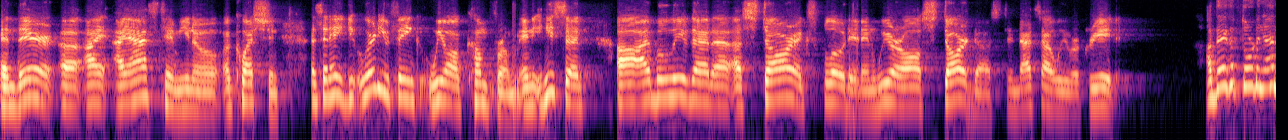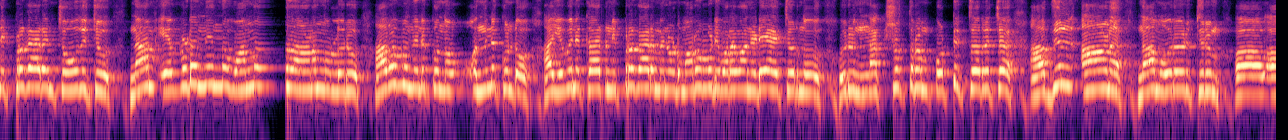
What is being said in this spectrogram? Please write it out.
And there, uh, I, I asked him, you know, a question. I said, hey, do, where do you think we all come from? And he said, uh, I believe that a, a star exploded and we are all stardust, and that's how we were created. അദ്ദേഹത്തോട് ഞാൻ ഇപ്രകാരം ചോദിച്ചു നാം എവിടെ നിന്ന് വന്നതാണെന്നുള്ളൊരു അറിവ് നിനക്കൊന്നോ നിനക്കുണ്ടോ ആ യൗവനക്കാരൻ ഇപ്രകാരം എന്നോട് മറുപടി പറയുവാൻ ഇടയായി തീർന്നു ഒരു നക്ഷത്രം പൊട്ടിത്തെറിച്ച് അതിൽ ആണ് നാം ഓരോരുത്തരും ആ, ആ,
